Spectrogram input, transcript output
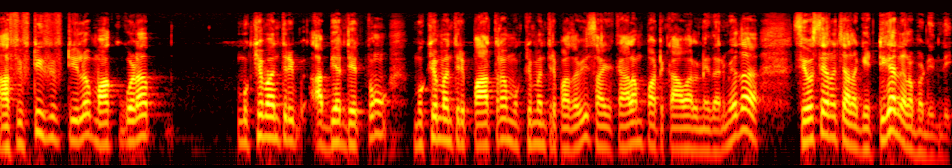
ఆ ఫిఫ్టీ ఫిఫ్టీలో మాకు కూడా ముఖ్యమంత్రి అభ్యర్థిత్వం ముఖ్యమంత్రి పాత్ర ముఖ్యమంత్రి పదవి సగకాలం పాటు కావాలనే దాని మీద శివసేన చాలా గట్టిగా నిలబడింది.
